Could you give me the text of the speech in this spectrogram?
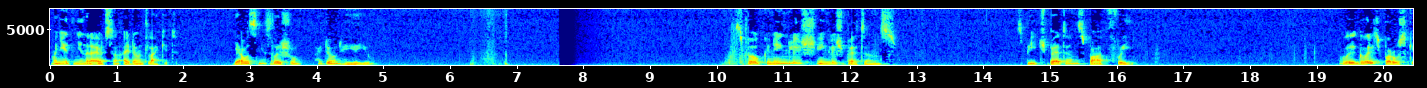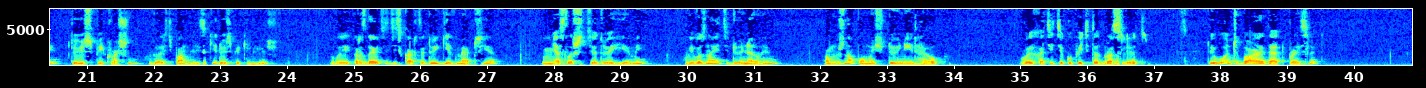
Мне это не нравится. I don't like it. Я вас не слышу. I don't hear you. Spoken English, English patterns. Speech patterns, part 3. Вы говорите по-русски? Do you speak Russian? Вы говорите по-английски? Do you speak English? Вы раздаете здесь карты? Do you give maps here? Вы меня слышите? Do you hear me? Вы его знаете? Do you know him? Вам нужна помощь? Do you need help? Вы хотите купить этот браслет? Do you want to buy that bracelet?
